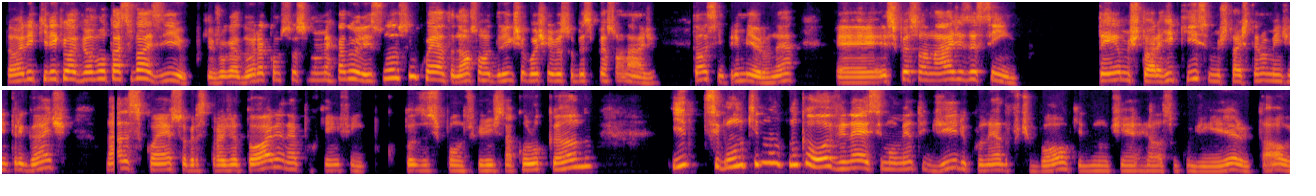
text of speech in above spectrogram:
Então ele queria que o avião voltasse vazio, porque o jogador é como se fosse uma mercadoria. Isso nos anos 50, Nelson Rodrigues chegou a escrever sobre esse personagem. Então, assim, primeiro, né, é, esses personagens, assim, tem uma história riquíssima, uma história extremamente intrigante. Nada se conhece sobre essa trajetória, né? Porque, enfim, todos esses pontos que a gente está colocando. E segundo que nunca houve, né, esse momento idílico, né, do futebol que não tinha relação com dinheiro e tal.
